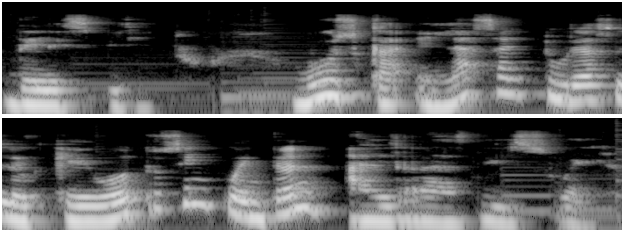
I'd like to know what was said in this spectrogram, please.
del espíritu busca en las alturas lo que otros encuentran al ras del suelo.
